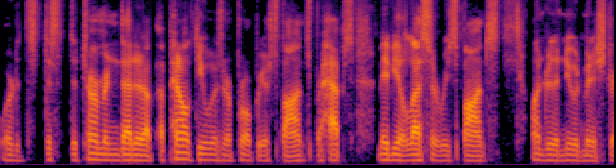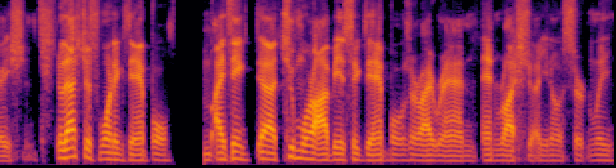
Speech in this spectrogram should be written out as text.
or to determine that a, penalty was an appropriate response, perhaps maybe a lesser response under the new administration. You know, that's just one example. I think uh, two more obvious examples are Iran and Russia. You know, certainly,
